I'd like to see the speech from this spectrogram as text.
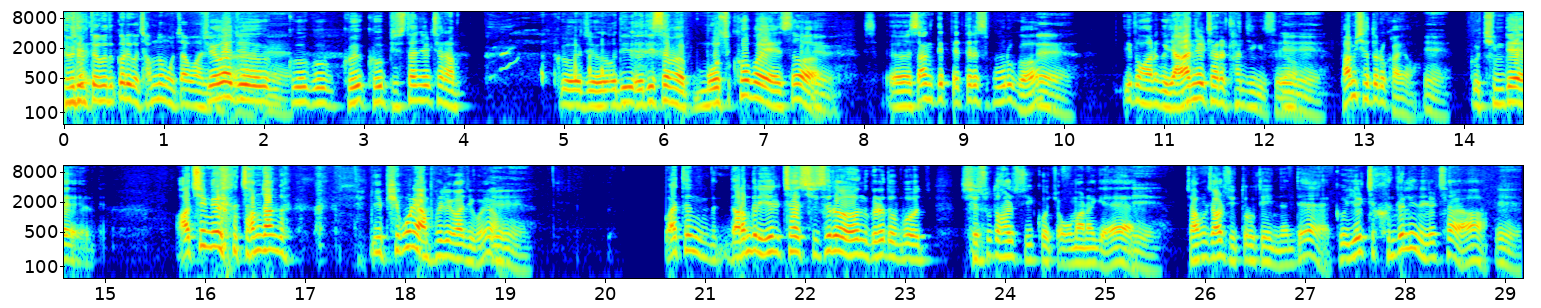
더득더득거리고 잠도 못 자고 하니까. 제가 예. 저그그 그 그 비슷한 열차를 그저 어디 어디 있으면 모스크바에서 예. 어, 상트 페테르스부르크 예. 이동하는 그 야간 열차를 탄 적이 있어요. 예, 예. 밤새도록 가요. 예. 그 침대 아침에 잠잔 거이 피곤이 안 풀려 가지고요. 예. 예. 하여튼 나름대로 열차 시설은 그래도 뭐 세수도 할 수 있고 조그만하게 예. 잠을 잘 수 있도록 돼 있는데 그 열차 흔들리는 열차 예.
